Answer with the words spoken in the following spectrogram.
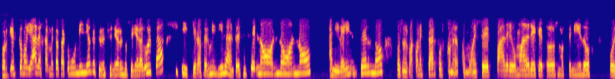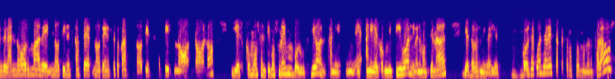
porque es como ya dejarme tratar como un niño, que soy un señor, es un señor adulta, y quiero hacer mi vida. Entonces ese no, no, no, a nivel interno, pues nos va a conectar pues con el- como ese padre o madre que todos hemos tenido pues de la norma de no tienes que hacer, no tienes que tocar, no tienes que sentir, no, no, no, y es como sentimos una involución a, ni- eh, a nivel cognitivo, a nivel emocional y a todos los niveles. Consecuencia de esta, que estamos todo el mundo enfadados,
